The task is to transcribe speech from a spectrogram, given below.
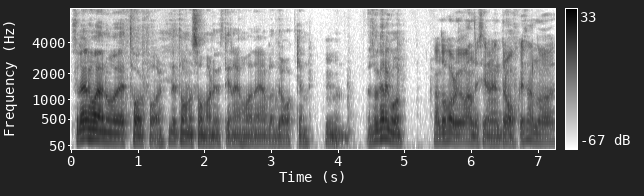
så där har jag nog ett tag kvar. Det tar nog sommaren ut innan jag har den här jävla draken. Mm. Men, men så kan det gå. Men då har du å andra sidan en drake sen och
